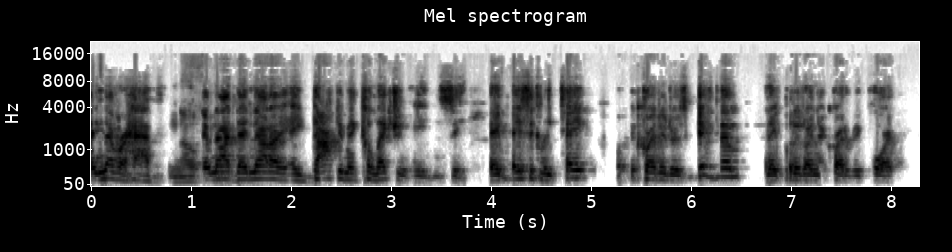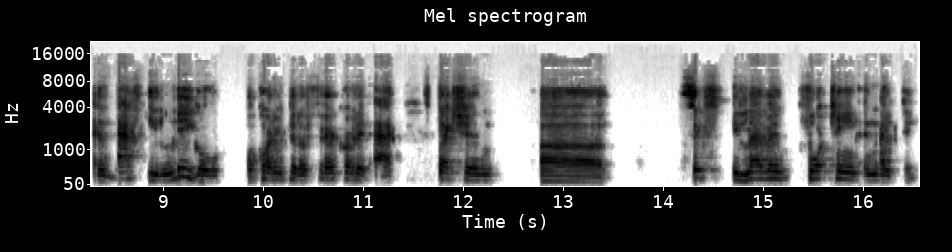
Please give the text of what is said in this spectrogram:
They never have it. Nope. They're not. They're not a, a document collection agency. They basically take what the creditors give them and they put it on your credit report, and that's illegal according to the Fair Credit Act, Section uh, 6, 11, 14, and 19.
